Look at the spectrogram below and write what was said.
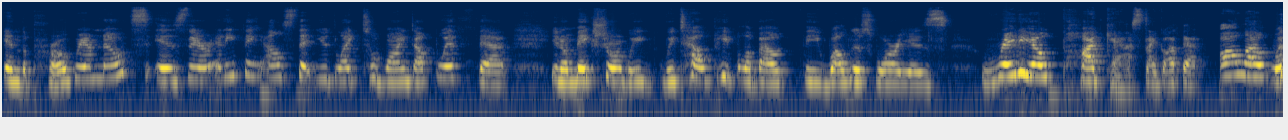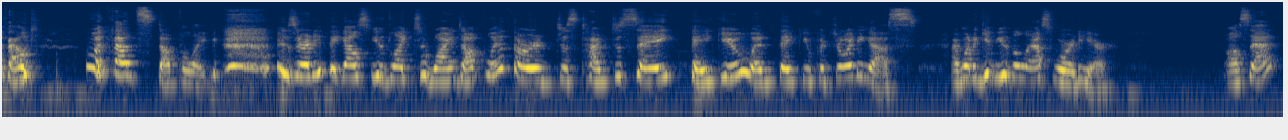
in the program notes. Is there anything else that you'd like to wind up with that, you know, make sure we, we tell people about the Wellness Warriors radio podcast? I got that all out without without stumbling. Is there anything else you'd like to wind up with or just time to say thank you and thank you for joining us? I want to give you the last word here. All set?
